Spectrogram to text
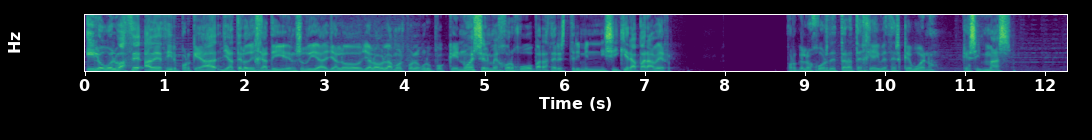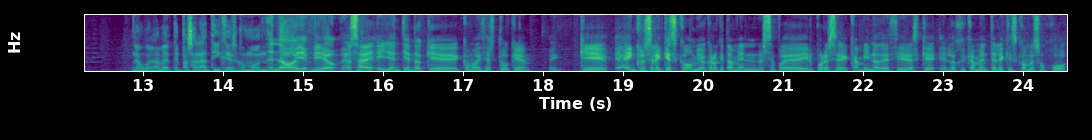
y lo vuelvo a, decir porque ya, ya te lo dije a ti en su día, ya lo, ya lo hablamos por el grupo, que no es el mejor juego para hacer streaming, ni siquiera para ver. Porque los juegos de estrategia hay veces que, bueno, que sin más. ¿No? Pues a ver, te pasará a ti que es como... No, yo, yo- o sea, yo entiendo que, como dices tú, que, que incluso el XCOM yo creo que también se puede ir por ese camino. de decir, es que lógicamente el XCOM es un juego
